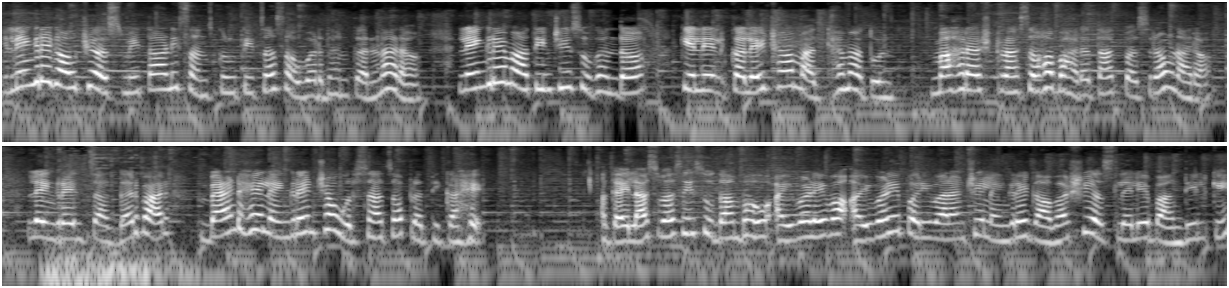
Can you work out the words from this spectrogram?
लेंगरे गावची अस्मिता आणि संस्कृतीचं संवर्धन करणारा लेंगरे मातींची सुगंध केले कलेच्या माध्यमातून महाराष्ट्रासह भारतात पसरवणारा लेंगरेंचा दरबार बँड हे लेंगरेंच्या उरसाचं प्रतीक आहे. कैलासवासी सुदामभाऊ ऐवळे व ऐवळे परिवारांची लेंगरे गावाशी असलेले बांधिलकी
